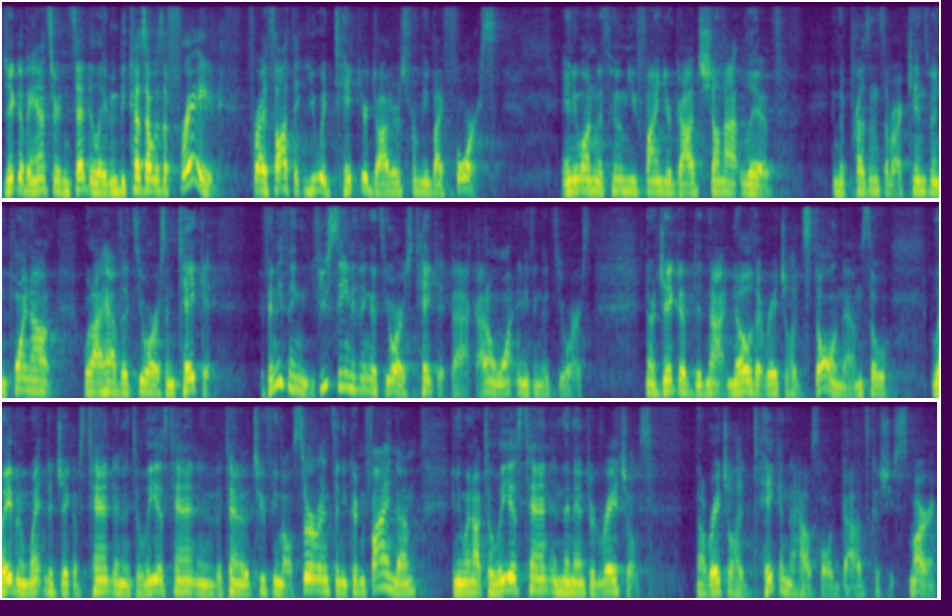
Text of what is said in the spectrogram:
Jacob answered and said to Laban, Because I was afraid, for I thought that you would take your daughters from me by force. Anyone with whom you find your gods shall not live in the presence of our kinsmen, point out what I have that's yours and take it. If anything, if you see anything that's yours, take it back. I don't want anything that's yours. Now Jacob did not know that Rachel had stolen them, so Laban went into Jacob's tent and into Leah's tent and the tent of the two female servants, and he couldn't find them. And he went out to Leah's tent and then entered Rachel's. Now Rachel had taken the household gods because she's smart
